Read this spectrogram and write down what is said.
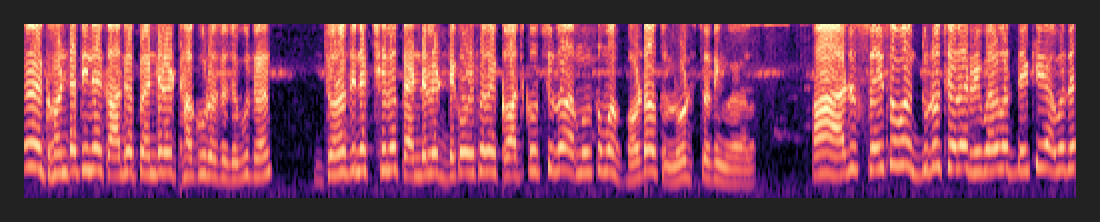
এ ঘণ্টা তিনেক আগে প্যান্ডেলের ঠাকুর এসেছে বুঝলেন? জনদিনেক ছেলে প্যান্ডেলের ডেকোরেশনে কাজ করছিল এমন সময় হঠাৎ লোড সেটিং হয়ে গেল। আর সেই সময় দুটো ছেলে রিভলভার দেখিয়ে আমাদের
